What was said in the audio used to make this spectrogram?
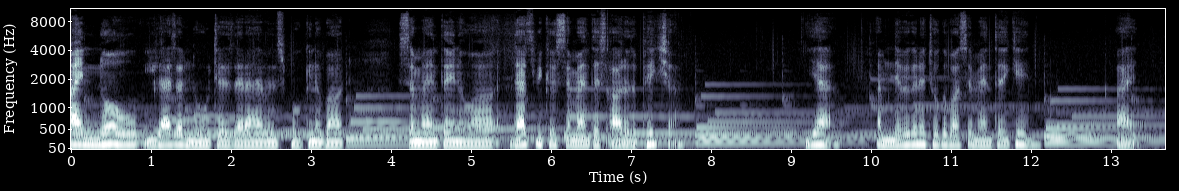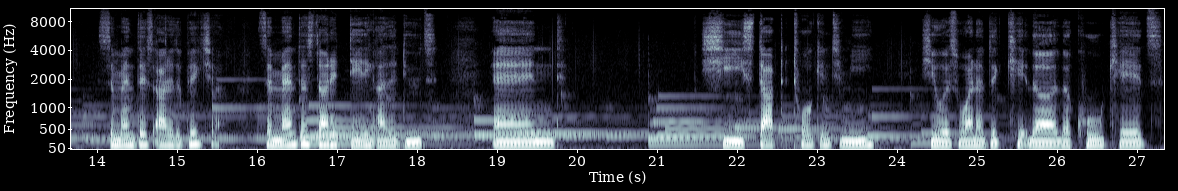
I know you guys have noticed that I haven't spoken about Samantha in a while. That's because Samantha's out of the picture. Yeah, I'm never gonna talk about Samantha again. I, Samantha's out of the picture. Samantha started dating other dudes and she stopped talking to me. She was one of the kid, the the cool kids.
